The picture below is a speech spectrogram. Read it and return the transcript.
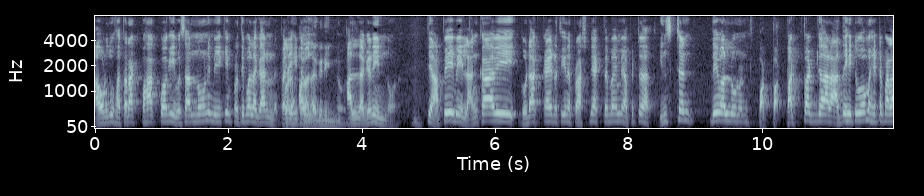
අවුදු හතරක් පහක් වගේ ඉවසන්න ඕන මේකින් ප්‍රතිබල ගන්න පැළ හිට අල්ලගෙන ඉන්න අල්ලගෙන ඉන්න ඕන. ති අපේ මේ ලංකාවේ ගොඩක් අයට තියෙන ප්‍රශ්නයක් තමයි අපිට ඉන්ස්ටන්් දේවල් ඕන පට්පත්. පට්පට් ගාල අද හිටුවම හිට පල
